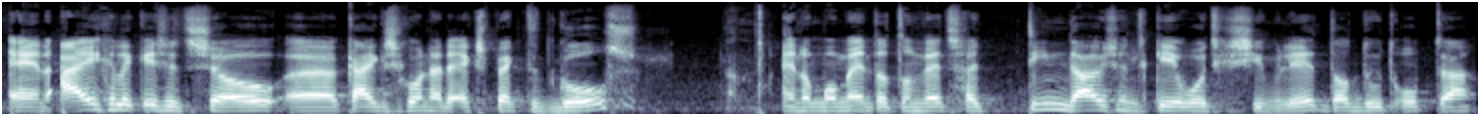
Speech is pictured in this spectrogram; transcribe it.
En eigenlijk is het zo, kijken ze gewoon naar de expected goals. En op het moment dat een wedstrijd 10.000 keer wordt gesimuleerd, dat doet Opta,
